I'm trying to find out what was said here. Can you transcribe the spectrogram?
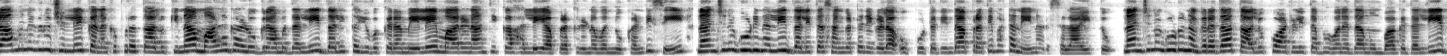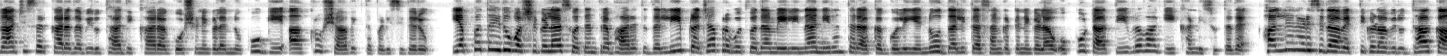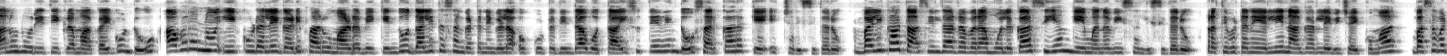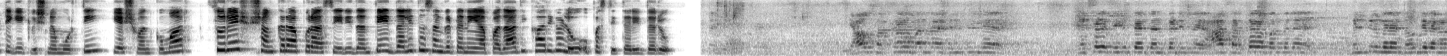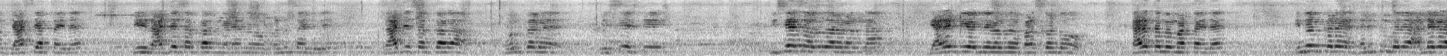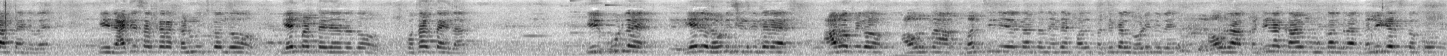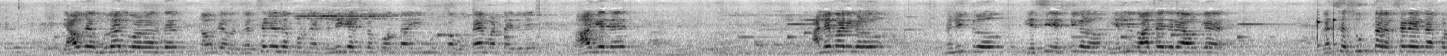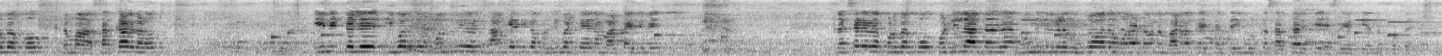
ರಾಮನಗರ ಜಿಲ್ಲೆ ಕನಕಪುರ ತಾಲೂಕಿನ ಮಾಳಗಾಳು ಗ್ರಾಮದಲ್ಲಿ ದಲಿತ ಯುವಕರ ಮೇಲೆ ಮಾರಣಾಂತಿಕ ಹಲ್ಲೆಯ ಪ್ರಕರಣವನ್ನು ಖಂಡಿಸಿ ನಂಜನಗೂಡಿನಲ್ಲಿ ದಲಿತ ಸಂಘಟನೆಗಳ ಒಕ್ಕೂಟದಿಂದ ಪ್ರತಿಭಟನೆ ನಡೆಸಲಾಯಿತು. ನಂಜನಗೂಡು ನಗರದ ತಾಲೂಕು ಆಡಳಿತ ಭವನದ ಮುಂಭಾಗದಲ್ಲಿ ರಾಜ್ಯ ಸರ್ಕಾರದ ವಿರುದ್ಧ ಅಧಿಕಾರ ಘೋಷಣೆಗಳನ್ನು ಕೂಗಿ ಆಕ್ರೋಶ ವ್ಯಕ್ತಪಡಿಸಿದರು. ಎಪ್ಪತ್ತೈದು ವರ್ಷಗಳ ಸ್ವತಂತ್ರ ಭಾರತದಲ್ಲಿ ಪ್ರಜಾಪ್ರಭುತ್ವದ ಮೇಲಿನ ನಿರಂತರ ಕಗ್ಗೊಲೆಯನ್ನು ದಲಿತ ಸಂಘಟನೆಗಳ ಒಕ್ಕೂಟ ತೀವ್ರವಾಗಿ ಖಂಡಿಸುತ್ತದೆ. ಹಲ್ಲೆ ನಡೆಸಿದ ವ್ಯಕ್ತಿಗಳ ವಿರುದ್ಧ ಕಾನೂನು ರೀತಿ ಕ್ರಮ ಕೈಗೊಂಡು ಅವರನ್ನು ಈ ಕೂಡಲೇ ಗಡಿಪಾರು ಮಾಡಬೇಕೆಂದು ದಲಿತ ಸಂಘಟನೆಗಳ ಒಕ್ಕೂಟದಿಂದ ಒತ್ತಾಯಿಸುತ್ತೇವೆಂದು ಸರ್ಕಾರಕ್ಕೆ ಎಚ್ಚರಿಸಿದರು. ಬಳಿಕ ತಹಸೀಲ್ದಾರ್ ರವರ ಮೂಲಕ ಸಿಎಂಗೆ ಮನವಿ ಸಲ್ಲಿಸಿದರು. ಪ್ರತಿಭಟನೆಯಲ್ಲಿ ನಾಗರ್ಲೆ ವಿಜಯ್ ಕುಮಾರ್ ಬಸವಟ್ಟಿಗೆ ಕೃಷ್ಣಮೂರ್ತಿ, ಯಶವಂತ್ ಕುಮಾರ್, ಸುರೇಶ್ ಶಂಕರಾಪುರ ಸೇರಿದಂತೆ ದಲಿತ ಸಂಘಟನೆಯ ಪದಾಧಿಕಾರಿಗಳು ಉಪಸ್ಥಿತರಿದ್ದರು. ಯಾವ ಸರ್ಕಾರ ಬಂದರೆ ದಲಿತರಿಗೆ ಸಿಗುತ್ತೆ ಅಂತ ಅನ್ಕೊಂಡಿದ್ರೆ ಆ ಸರ್ಕಾರ ಬಂದಮೇಲೆ ದಲಿತರ ಮೇಲೆ ದೌರ್ಜನ್ಯಗಳು ಜಾಸ್ತಿ ಆಗ್ತಾ ಇದೆ. ಈ ರಾಜ್ಯ ಸರ್ಕಾರದ ನಡೆಯನ್ನು ನಾವು ಖಂಡಿಸ್ತಾ ಇದ್ದೀವಿ. ರಾಜ್ಯ ಸರ್ಕಾರ ಒಂದು ಕಡೆ ಎಸ್ ಸಿ ವಿಶೇಷ ಅನುದಾನಗಳನ್ನ ಗ್ಯಾರಂಟಿ ಯೋಜನೆಗಳನ್ನು ಬಳಸ್ಕೊಂಡು ತಾರತಮ್ಯ ಮಾಡ್ತಾ ಇದೆ. ಇನ್ನೊಂದು ಕಡೆ ದಲಿತರ ಮೇಲೆ ಹಲ್ಲೆಗಳಾಗ್ತಾ ಇದ್ದಾವೆ ಈ ರಾಜ್ಯ ಸರ್ಕಾರ ಕಣ್ಮುಚ್ಕೊಂಡು ಏನು ಮಾಡ್ತಾ ಇದೆ ಅನ್ನೋದು ಗೊತ್ತಾಗ್ತಾ ಇಲ್ಲ. ಈ ಕೂಡಲೇ ಏನು ರೌಡಿ ಸಿಡಿದಿದ್ದಾರೆ ಆರೋಪಿಗಳು ಅವ್ರನ್ನ ಬಂಧಿಸಿದೆ ಅಂತ ನೆನ್ನೆ ಪತ್ರಿಕೆಯಲ್ಲಿ ನೋಡಿದ್ದೀವಿ ಅವರ ಕಠಿಣ ಕಾನೂನು ಮುಖಾಂತರ ಗಲ್ಲಿಗೇರಿಸಬೇಕು. ಯಾವುದೇ ಮುಲಾಜಿ ಒಳಗಾಗದೆ ಅವ್ರಿಗೆ ರಕ್ಷಣೆಯನ್ನು ಕೊಡದೆ ಗಲ್ಲಿಗೇರಿಸಬೇಕು ಅಂತ ಈ ಮೂಲಕ ಒತ್ತಾಯ ಮಾಡ್ತಾ ಇದ್ದೀವಿ. ಹಾಗೇನೆ ಅಲೆಮಾರಿಗಳು, ದಲಿತರು ಎಸ್ ಸಿ ಎಸ್ ಟಿಗಳು ಎಲ್ಲಿ ವಾಸ ಇದ್ದಾರೆ ಅವ್ರಿಗೆ ರಕ್ಷ, ಸೂಕ್ತ ರಕ್ಷಣೆಯನ್ನು ಕೊಡಬೇಕು ನಮ್ಮ ಸರ್ಕಾರಗಳು. ಈ ನಿಟ್ಟಿನಲ್ಲಿ ಇವತ್ತು ಒಂದು ದಿನ ಸಾಂಕೇತಿಕ ಪ್ರತಿಭಟನೆಯನ್ನು ಮಾಡ್ತಾ ಇದ್ದೀವಿ. ರಕ್ಷಣೆಯನ್ನು ಕೊಡಬೇಕು, ಕೊಡಲಿಲ್ಲ ಅಂತಂದರೆ ಮುಂದಿನ ದಿನಗಳಲ್ಲಿ ಉಗ್ರವಾದ ಹೋರಾಟವನ್ನು ಮಾಡಬೇಕಾಯ್ತಂತೆ ಈ ಮೂಲಕ ಸರ್ಕಾರಕ್ಕೆ ಎಚ್ಚರಿಕೆಯನ್ನು ಕೊಡ್ತಾ ಇದ್ದೀವಿ.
